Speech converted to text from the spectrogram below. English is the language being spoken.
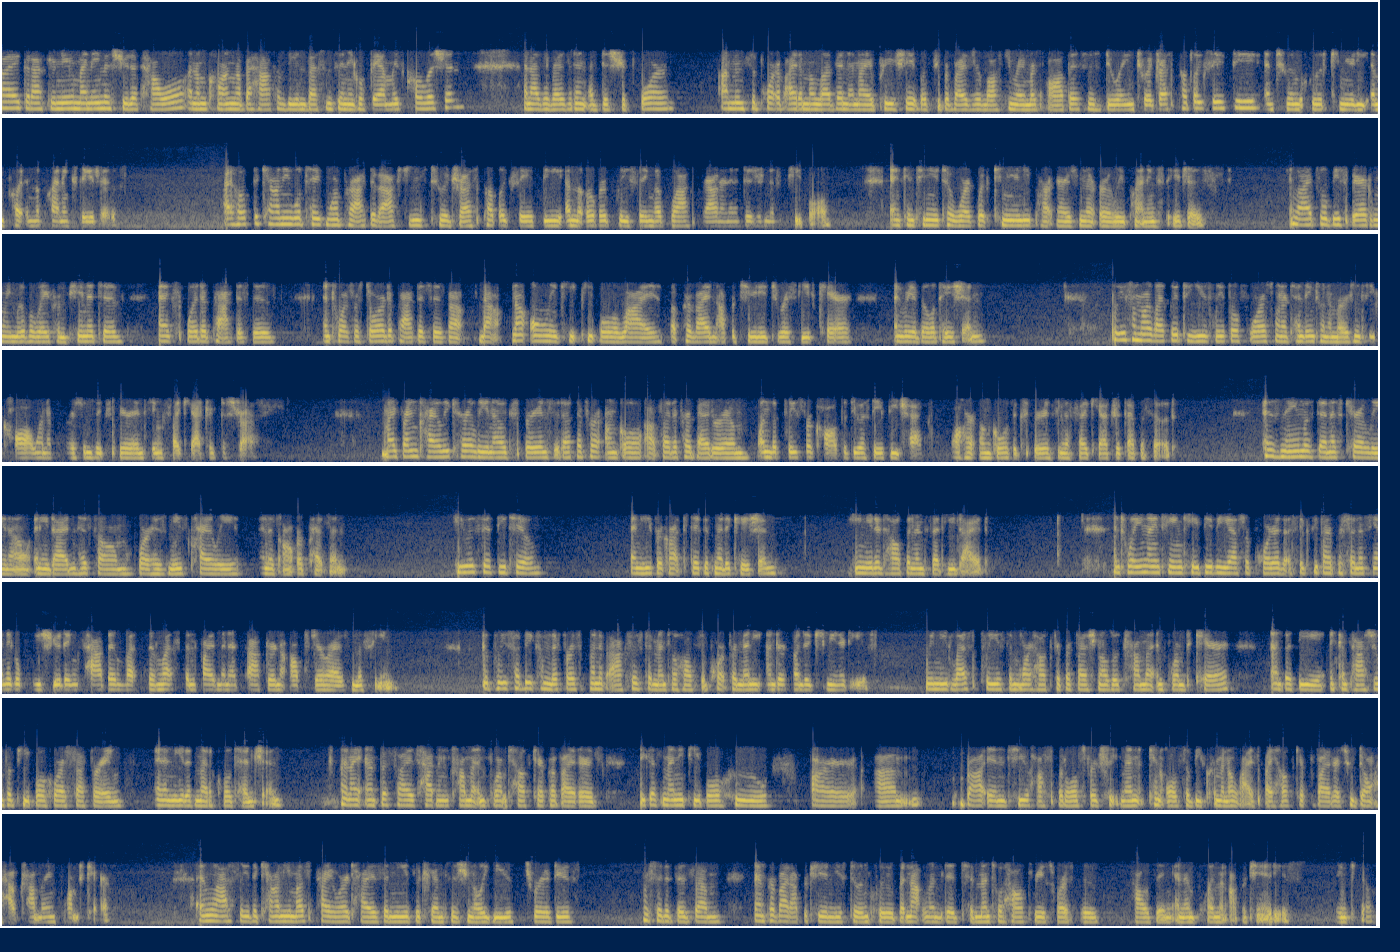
Hi, good afternoon. My name is Judith Howell, and I'm calling on behalf of the Invest in Diego Families Coalition. And as a resident of District 4, I'm in support of item 11, and I appreciate what Supervisor Lawson Remer's office is doing to address public safety and to include community input in the planning stages. I hope the county will take more proactive actions to address public safety and the overpolicing of Black, Brown, and Indigenous people, and continue to work with community partners in the early planning stages. Lives will be spared when we move away from punitive and exploitative practices and towards restorative practices that not, not only keep people alive, but provide an opportunity to receive care and rehabilitation. Police are more likely to use lethal force when attending to an emergency call when a person is experiencing psychiatric distress. My friend Kylie Carolino experienced the death of her uncle outside of her bedroom when the police were called to do a safety check while her uncle was experiencing a psychiatric episode. His name was Dennis Carolino, and he died in his home where his niece Kylie and his aunt were present. He was 52, and he forgot to take his medication. He needed help, and instead he died. In 2019, KPBS reported that 65% of San Diego police shootings happened less than less than five minutes after an officer arrives on the scene. The police have become the first point of access to mental health support for many underfunded communities. We need less police and more healthcare professionals with trauma-informed care, empathy, and compassion for people who are suffering and in need of medical attention. And I emphasize having trauma-informed healthcare providers because many people who are um, brought into hospitals for treatment can also be criminalized by healthcare providers who don't have trauma-informed care. And lastly, the county must prioritize the needs of transitional youth to reduce recidivism and provide opportunities to include, but not limited to, mental health resources, housing, and employment opportunities. Thank you.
